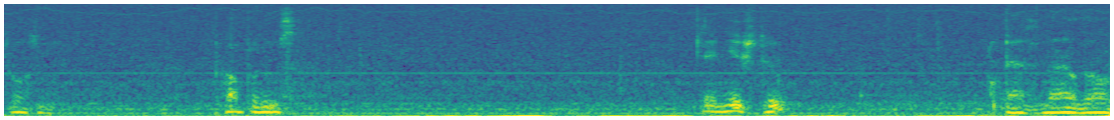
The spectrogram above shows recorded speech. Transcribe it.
causing problems. Getting used to. That's now though.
